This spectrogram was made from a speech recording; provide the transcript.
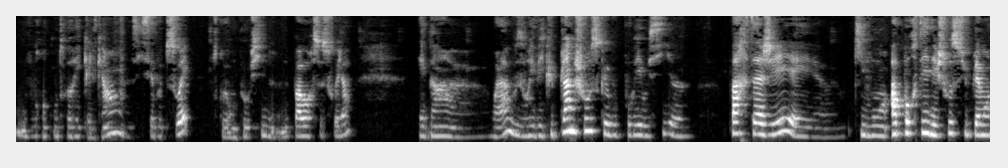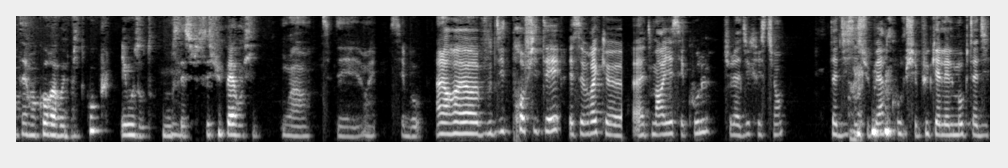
vous rencontrerez quelqu'un, si c'est votre souhait, parce qu'on peut aussi ne, pas avoir ce souhait-là, et ben euh, voilà, vous aurez vécu plein de choses que vous pourrez aussi partager et qui vont apporter des choses supplémentaires encore à votre vie de couple et aux autres. Donc mmh. c'est super aussi. Waouh, ouais. C'est beau. Alors, euh, vous dites profiter, et c'est vrai que euh, être marié, c'est cool. Tu l'as dit, Christian. Tu as dit c'est super cool. Je sais plus quel est le mot que tu as dit.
